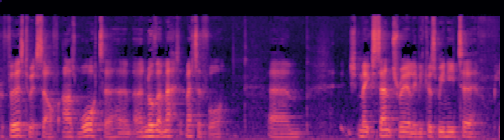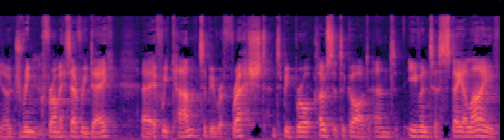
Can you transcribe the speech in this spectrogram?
refers to itself as water, um, another met- metaphor. Um, makes sense, really, because we need to, you know, drink from it every day. uh, if we can, to be refreshed, to be brought closer to God, and even to stay alive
